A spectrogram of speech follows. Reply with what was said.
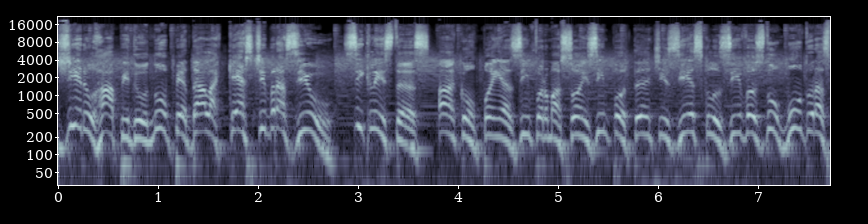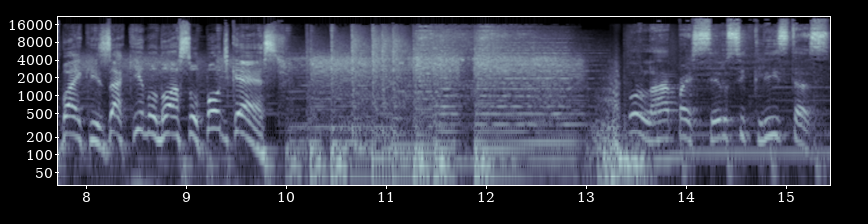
Giro rápido no Pedala Cast Brasil. Ciclistas, acompanhe as informações importantes e exclusivas do mundo das bikes aqui no nosso podcast. Olá, parceiros ciclistas.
